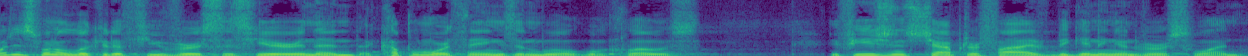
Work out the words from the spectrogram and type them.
I just want to look at a few verses here and then a couple more things and we'll, we'll close. Ephesians chapter 5, beginning in verse 1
